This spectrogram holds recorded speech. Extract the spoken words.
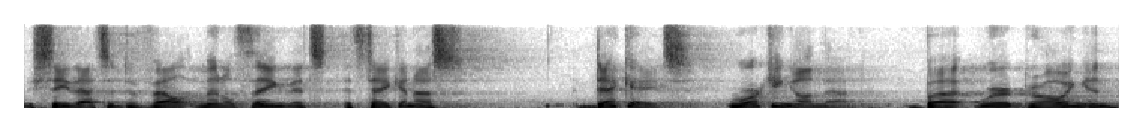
You see, that's a developmental thing that's it's taken us decades working on that. But we're growing, and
